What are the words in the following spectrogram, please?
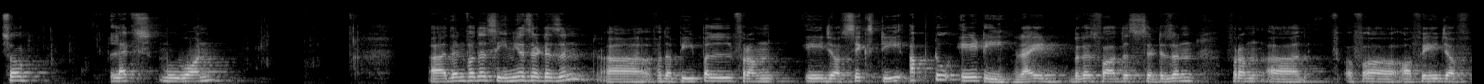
So let's move on. Uh, then for the senior citizen, uh, for the people from age of 60 up to 80, right? Because for the citizen from uh, of, uh, of age of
